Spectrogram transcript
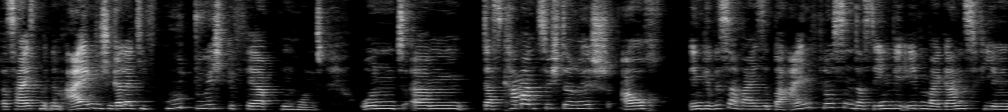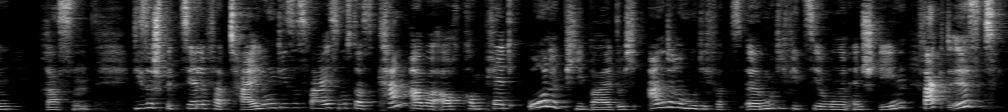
Das heißt, mit einem eigentlich relativ gut durchgefärbten Hund. Und ähm, das kann man züchterisch auch in gewisser Weise beeinflussen. Das sehen wir eben bei ganz vielen Rassen. Diese spezielle Verteilung dieses Weißmusters kann aber auch komplett ohne Pibald durch andere Modifiz äh, Modifizierungen entstehen. Fakt ist,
